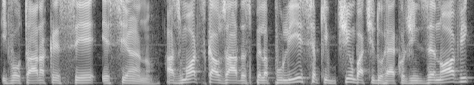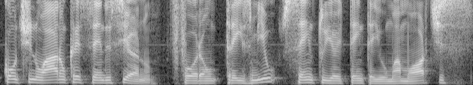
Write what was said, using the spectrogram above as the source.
e voltaram a crescer esse ano. As mortes causadas pela polícia, que tinham batido recorde em 19, continuaram crescendo esse ano. Foram 3.181 mortes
